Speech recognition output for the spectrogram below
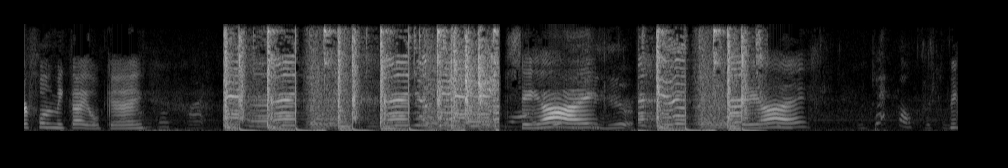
Careful, Mikay, okay? Say hi. Here. Say hi. We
